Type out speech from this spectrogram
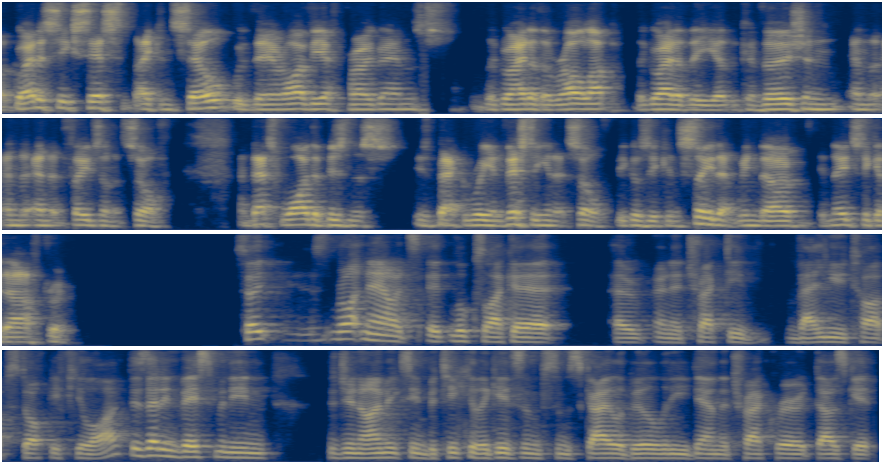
The greater success they can sell with their IVF programs, the greater the roll up, the greater the, uh, the conversion, and, the, and, the, and it feeds on itself. And that's why the business is back reinvesting in itself because it can see that window. It needs to get after it. So right now, it's it looks like a, a an attractive value type stock, if you like. Does that investment in the genomics in particular gives them some scalability down the track where it does get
